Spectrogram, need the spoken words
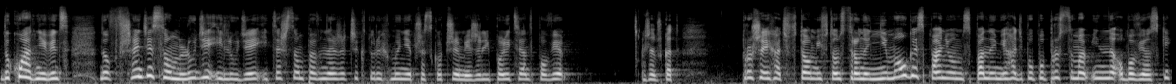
Dokładnie, więc no, wszędzie są ludzie i ludzie i też są pewne rzeczy, których my nie przeskoczymy. Jeżeli policjant powie, że na przykład proszę jechać w tą i w tą stronę, nie mogę z panią, z panem jechać, bo po prostu mam inne obowiązki,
